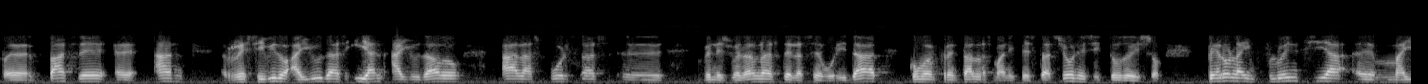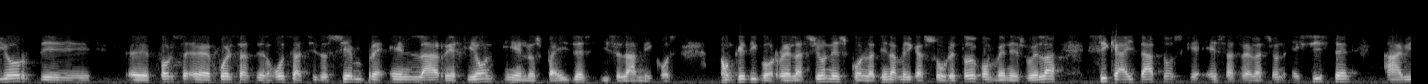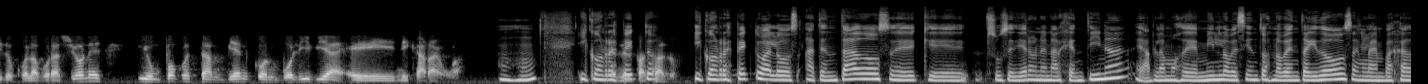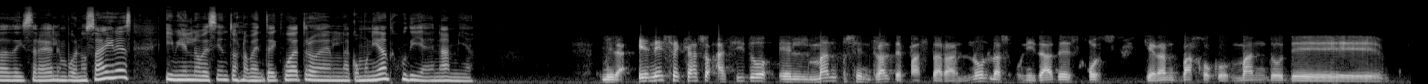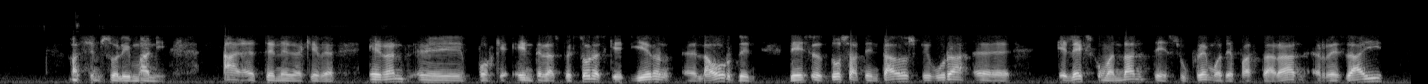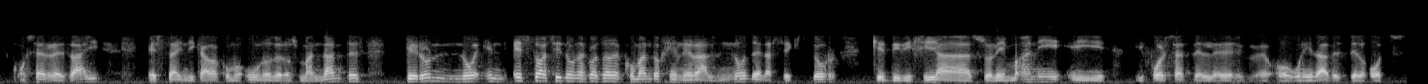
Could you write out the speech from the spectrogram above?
base, han recibido ayudas y han ayudado a las fuerzas venezolanas de la seguridad, cómo enfrentar las manifestaciones y todo eso. Pero la influencia mayor de fuerzas del GOS ha sido siempre en la región y en los países islámicos aunque digo, relaciones con Latinoamérica, sobre todo con Venezuela, sí que hay datos que esas relaciones existen, ha habido colaboraciones y un poco también con Bolivia y Nicaragua. Y con respecto y con respecto a los atentados eh, que sucedieron en Argentina, eh, hablamos de 1992 en la embajada de Israel en Buenos Aires y 1994 en la comunidad judía en Amia. Mira, en ese caso ha sido el mando central de Pastarán, no las unidades que eran bajo comando de Qasem Soleimani, a tener que ver. Eran eh, porque entre las personas que dieron eh, la orden de esos dos atentados figura eh, el ex comandante supremo de Pastarán, Rezai, José Rezai, está indicado como uno de los mandantes, pero no en, esto ha sido una cosa del comando general, no de la sector que dirigía Soleimani y, fuerzas del, o unidades del GOTS.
